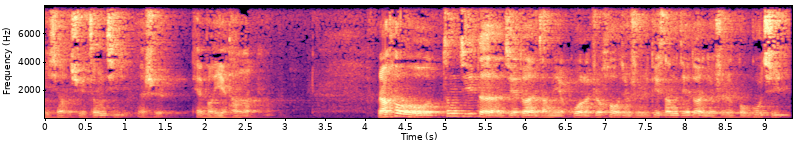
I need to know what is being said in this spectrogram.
你想去增肌，那是天方夜谭了。然后增肌的阶段咱们也过了之后，就是第三个阶段，就是巩固期。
